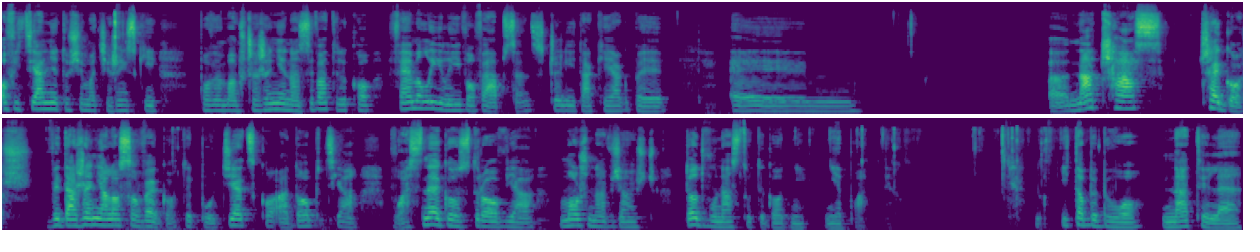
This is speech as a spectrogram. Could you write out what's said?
Oficjalnie to się macierzyński, powiem Wam szczerze, nie nazywa, tylko Family Leave of Absence, czyli takie jakby e, na czas czegoś, wydarzenia losowego, typu dziecko, adopcja, własnego zdrowia, można wziąć do 12 tygodni niepłatnych. No, I to by było na tyle e,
